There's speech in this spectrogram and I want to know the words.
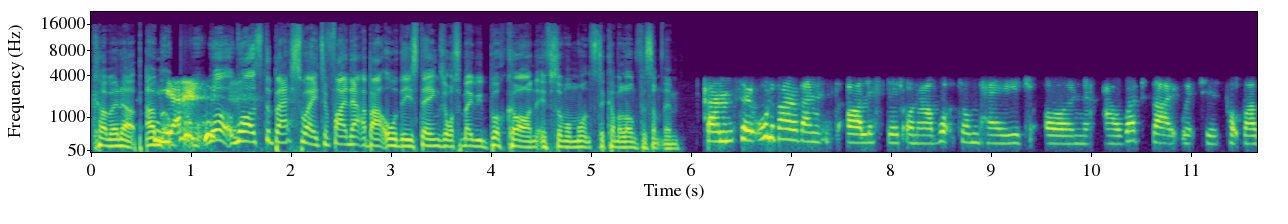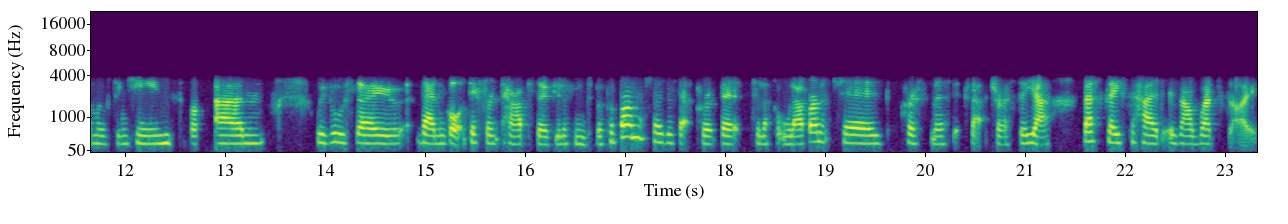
coming up. Um, yeah. what, what's the best way to find out about all these things or to maybe book on if someone wants to come along for something? Um, so all of our events are listed on our What's On page on our website, which is Popworld Milton Keynes. Um, We've also then got different tabs. So if you're looking to book a brunch, there's a separate bit to look at all our brunches, Christmas, etc. So yeah, best place to head is our website.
